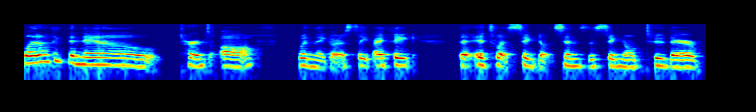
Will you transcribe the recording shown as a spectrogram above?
Well, I don't think the nano turns off when they go to sleep. I think that it's what signal sends the signal to their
